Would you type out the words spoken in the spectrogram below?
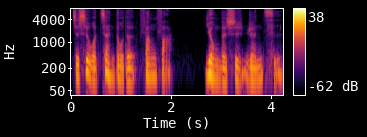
只是我战斗的方法用的是仁慈。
